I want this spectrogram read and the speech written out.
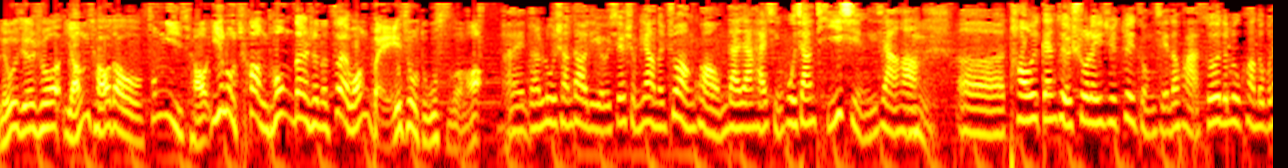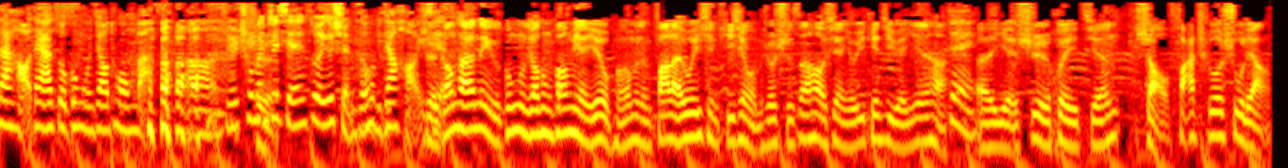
刘杰说：“杨桥到丰益桥一路畅通，但是呢，再往北就堵死了。哎，那路上到底有一些什么样的状况？我们大家还请互相提醒一下哈。嗯、呃，涛干脆说了一句最总结的话：所有的路况都不太好，大家坐公共交通吧。啊，其实出门之前做一个选择会比较好一些。是刚才那个公共交通方面，也有朋友们发来微信提醒我们说，十三号线由于天气原因哈，对，呃，也是会减少发车数量，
